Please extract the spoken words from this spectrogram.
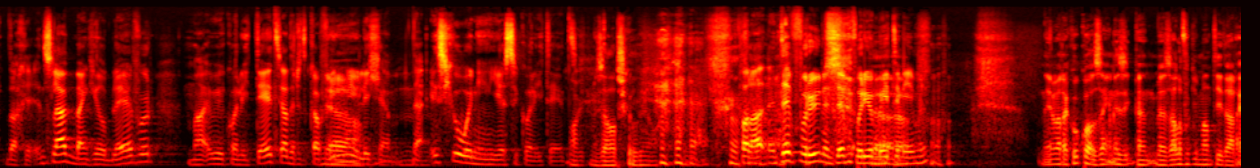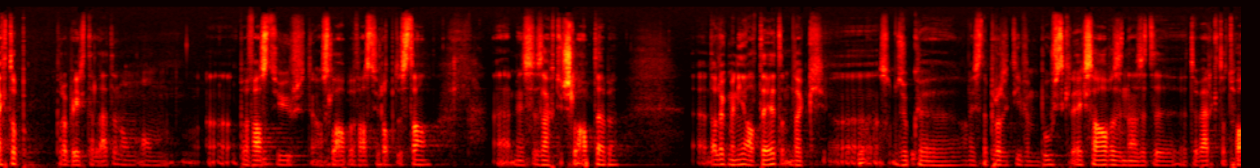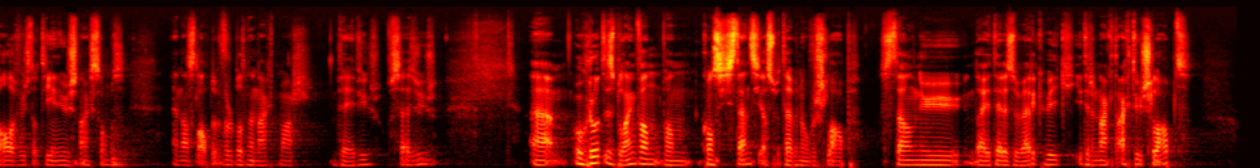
dat je inslaapt, ben ik heel blij voor. Maar uw kwaliteit, ja, er zit cafeïne Ja. in je lichaam. Dat is gewoon niet de juiste kwaliteit. Mag ik mezelf? Voilà, een tip voor u, een tip voor u om mee te nemen. Nee, wat ik ook wil zeggen is, ik ben, ben zelf ook iemand die daar echt op probeert te letten om, om eh, op een vast uur te gaan slapen, vast uur op te staan. Eh, minstens acht uur slaap te hebben. Eh, dat lukt me niet altijd, omdat ik eh, soms ook eh, al eens een productieve boost krijg s'avonds en dan zit de, te werk tot 12 uur, tot 1 uur s'nachts soms. En dan slaapt bijvoorbeeld een nacht maar 5 uur of 6 uur. Ehm, hoe groot is het belang van, van consistentie als we het hebben over slaap? Stel nu dat je tijdens de werkweek iedere nacht 8 uur slaapt,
